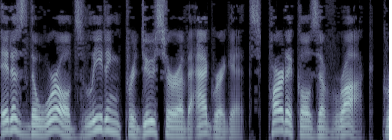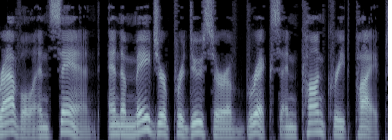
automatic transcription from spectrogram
It is the world's leading producer of aggregates particles of rock, gravel and sand, and a major producer of bricks and concrete pipes.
